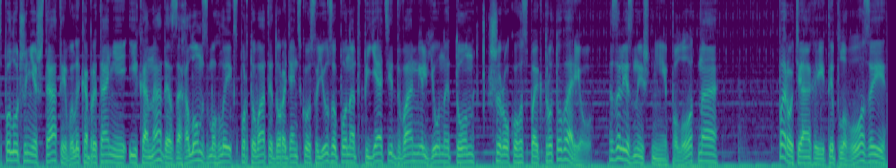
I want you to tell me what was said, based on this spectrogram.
Сполучені Штати, Велика Британія і Канада загалом змогли експортувати до радянського союзу понад 5,2 мільйони тонн широкого спектру товарів: залізничні полотна, паротяги і тепловози,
